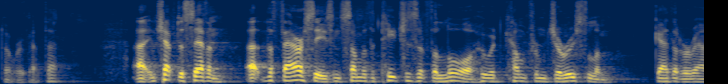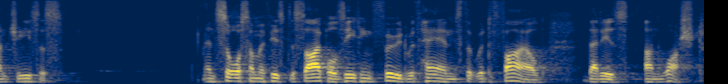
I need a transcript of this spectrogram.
Don't worry about that. Uh, in chapter 7, uh, the Pharisees and some of the teachers of the law who had come from Jerusalem gathered around Jesus and saw some of his disciples eating food with hands that were defiled, that is, unwashed.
